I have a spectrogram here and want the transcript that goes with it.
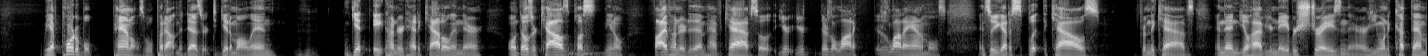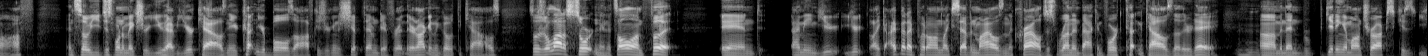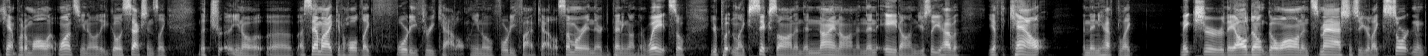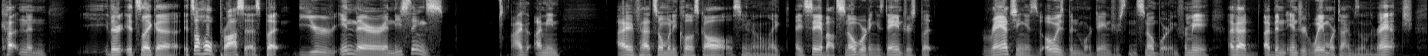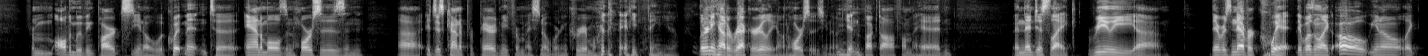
We have portable panels we'll put out in the desert to get them all in mm-hmm. get 800 head of cattle in there. Well, those are cows plus, you know, 500 of them have calves. So you're, you're, there's a lot of, there's a lot of animals. And so you got to split the cows from the calves and then you'll have your neighbor's strays in there. You want to cut them off. And so you just want to make sure you have your cows and you're cutting your bulls off because you're going to ship them different. They're not going to go with the cows. So there's a lot of sorting and it's all on foot. And I mean, you're you're like I bet I put on like seven miles in the corral just running back and forth cutting cows the other day, um, and then getting them on trucks because you can't put them all at once. You know, they go in sections. Like the tr- you know uh, a semi can hold like forty three cattle, you know, forty five cattle somewhere in there depending on their weight. So you're putting like six on and then nine on and then eight on. You so you have a you have to count and then you have to like make sure they all don't go on and smash. And so you're like sorting and cutting and there it's like a it's a whole process but you're in there and these things i've i mean i've had so many close calls you know like i say about snowboarding is dangerous but ranching has always been more dangerous than snowboarding for me. I've had i've been injured way more times on the ranch from all the moving parts you know equipment and to animals and horses and uh, it just kind of prepared me for my snowboarding career more than anything you know. Learning how to wreck early on horses you know getting bucked off on my head and and then just like really uh, there was never quit. There wasn't like oh you know like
